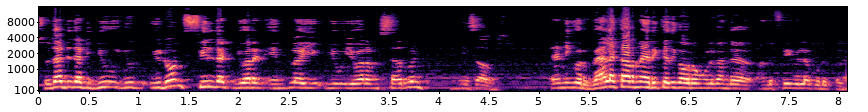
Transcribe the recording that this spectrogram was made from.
So that, that you, you, you don't feel that you are an employee, you, you, you are a servant in his house. ஏன்னா நீங்க ஒரு வேலைக்காரனா இருக்கிறதுக்கு அவர் உங்களுக்கு அந்த அந்த ஃப்ரீ வில்ல கொடுக்கல.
